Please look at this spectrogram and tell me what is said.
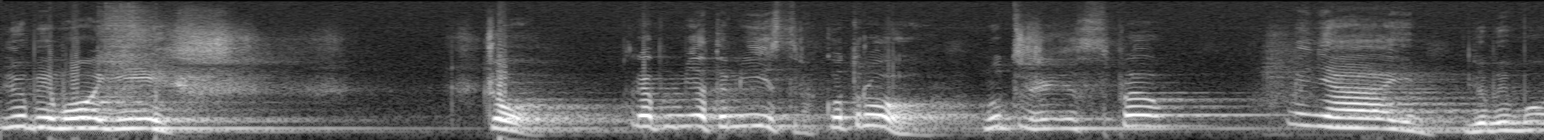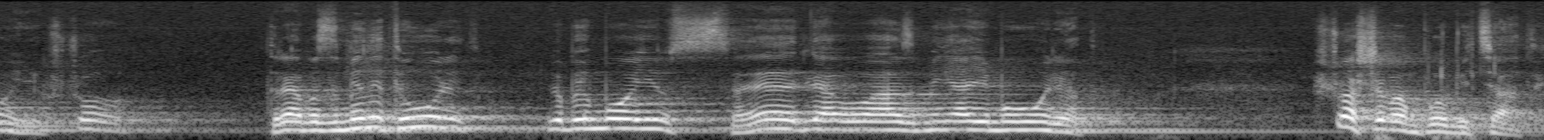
Любі мої, що? Треба поміняти міністра. Котрого? Внутрішніх справ? Міняємо, любі мої, що? Треба змінити уряд. Любі мої, все для вас міняємо уряд. Що ще вам пообіцяти?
